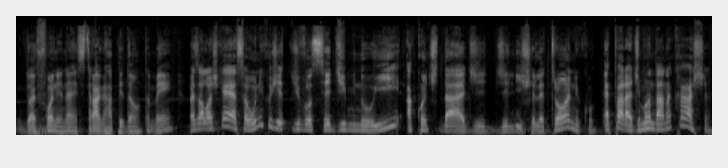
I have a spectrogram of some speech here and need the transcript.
do iPhone, né? Estraga rapidão também. Mas a lógica é essa: o único jeito de você diminuir a quantidade de lixo eletrônico é parar de mandar na caixa.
